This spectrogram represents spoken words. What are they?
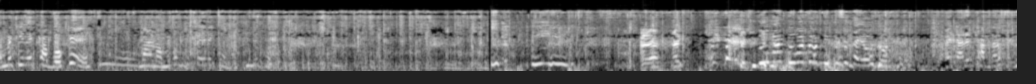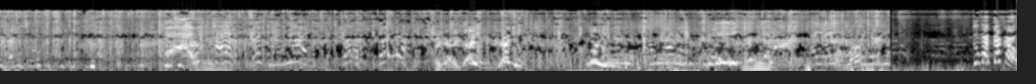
আমরা কিনে খাব ওকে? না না আমরা এখান থেকে পেরে খাব কিনে খাব তোমার তোমার তোর দিতেছে তাই ও তোর আই আরে ঠান্ডা আছে ওই জ্যাকেট পরে তুবা তাকাও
